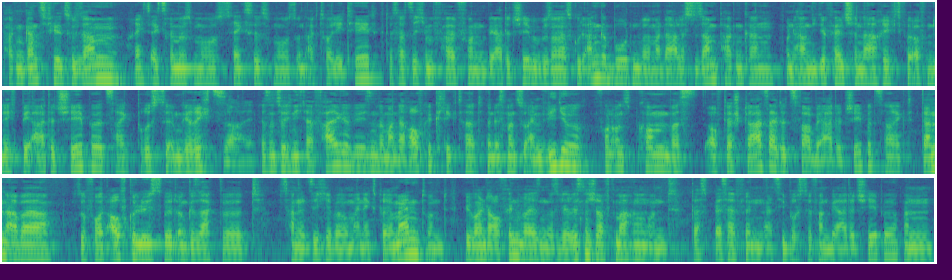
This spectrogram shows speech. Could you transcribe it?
packen ganz viel zusammen. Rechtsextremismus, Sexismus und Aktualität. Das hat sich im Fall von Beate Zschäpe besonders gut angeboten, weil man da alles zusammenpacken kann. Und haben die gefälschte Nachricht veröffentlicht, Beate Zschäpe zeigt Brüste im Gerichtssaal. Das ist natürlich nicht der Fall gewesen. Wenn man darauf geklickt hat, dann ist man zu einem Video von uns gekommen, was auf der Startseite zwar Beate Zschäpe zeigt, dann aber sofort aufgelöst wird und gesagt wird, es handelt sich hierbei um ein Experiment und wir wollen darauf hinweisen, dass wir Wissenschaft machen und das besser finden als die Brüste von Beate Zschäpe. Man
